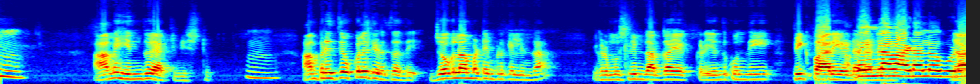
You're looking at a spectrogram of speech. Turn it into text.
ఉమ్, ఆమె హిందూ యాక్టివిస్ట్. ఆమె ప్రతి ఒక్కరు తిడుతుంది. జోగులాంబ టెంపుల్కి వెళ్ళిందా? ఇక్కడ ముస్లిం దర్గా ఎక్కడ ఎందుకుంది? పీక్ పారేయండి. వేములవాడలో కూడా.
